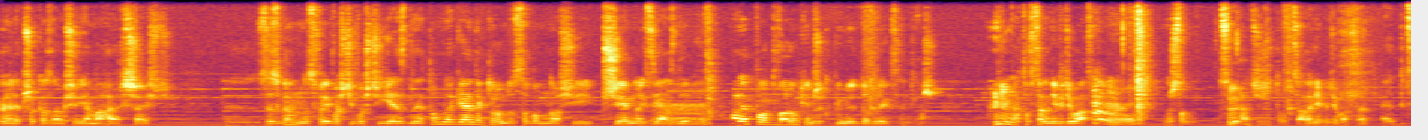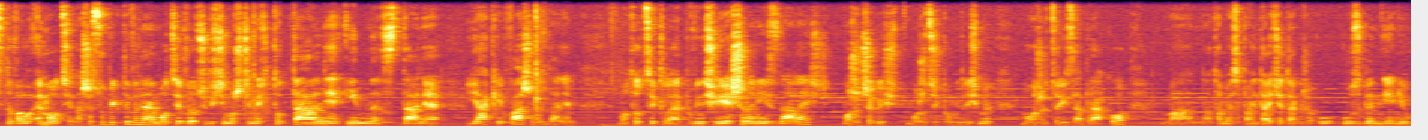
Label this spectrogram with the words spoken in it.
najlepsze okazało się Yamaha R6 e, ze względu na swoje właściwości jezdne, tą legendę, którą ze sobą nosi, przyjemność z jazdy, ale pod warunkiem, że kupimy dobry egzemplarz. A to wcale nie będzie łatwe. Zresztą słychać, że to wcale nie będzie łatwe. E, Decydowały emocje, nasze subiektywne emocje. Wy oczywiście możecie mieć totalnie inne zdanie. Jakie waszym zdaniem motocykle powinny się jeszcze na niej znaleźć? Może czegoś, może coś pomyliliśmy, może coś zabrakło. Ma, natomiast pamiętajcie także o uwzględnieniu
